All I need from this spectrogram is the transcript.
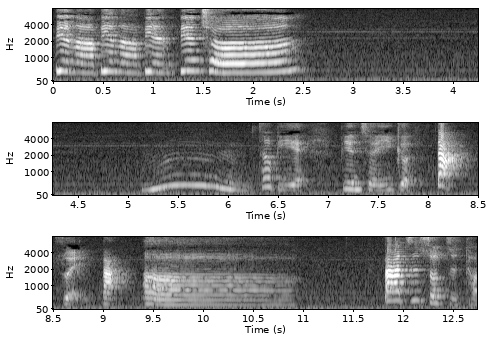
变啊变啊变，变成，嗯，特别变成一个大嘴巴。呃，八只手指头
